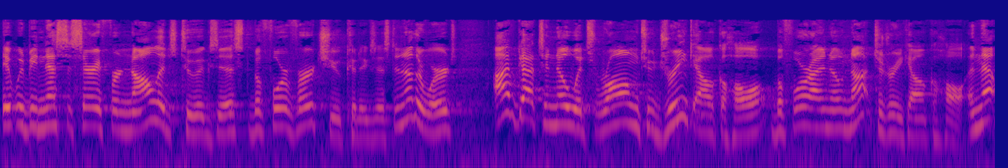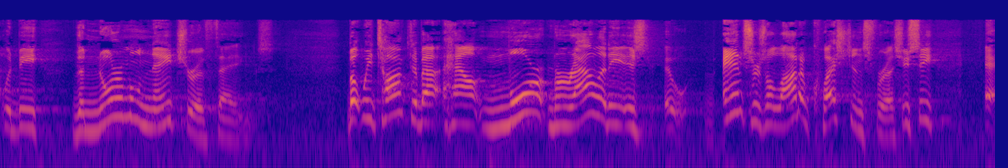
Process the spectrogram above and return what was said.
it would be necessary for knowledge to exist before virtue could exist. In other words, I've got to know it's wrong to drink alcohol before I know not to drink alcohol. And that would be the normal nature of things. But we talked about how more morality is answers a lot of questions for us. You see, eh,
